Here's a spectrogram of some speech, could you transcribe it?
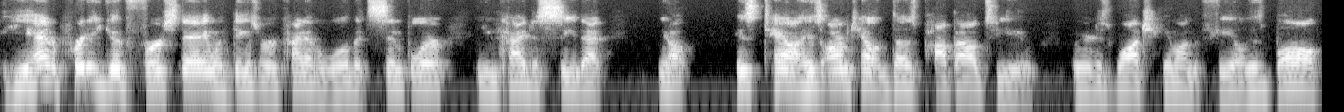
he had a pretty good first day when things were kind of a little bit simpler. You can kind of see that, you know, his talent, his arm talent does pop out to you when you're just watching him on the field. His ball,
